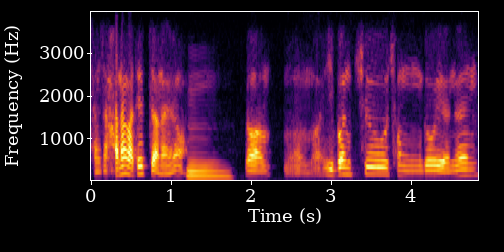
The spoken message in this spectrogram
사실 하나가 됐잖아요. 음. 그러니까 뭐 이번 주 정도에는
